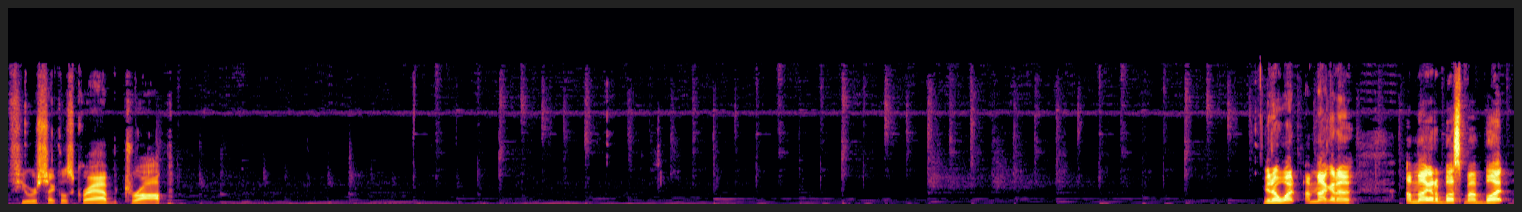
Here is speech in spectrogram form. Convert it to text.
fewer cycles? Grab, drop. You know what? I'm not gonna I'm not gonna bust my butt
